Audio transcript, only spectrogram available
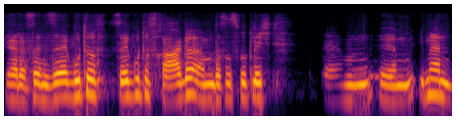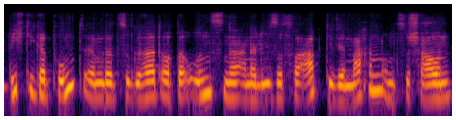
Ja, das ist eine sehr gute, sehr gute Frage. Ähm, das ist wirklich ähm, ähm, immer ein wichtiger Punkt. Ähm, dazu gehört auch bei uns eine Analyse vorab, die wir machen, um zu schauen,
